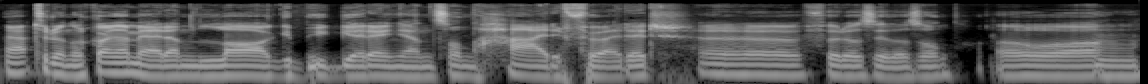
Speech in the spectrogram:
Nok- Tror nok han er mer en lagbygger enn en sånn hærfører, eh, for å si det sånn. Og,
